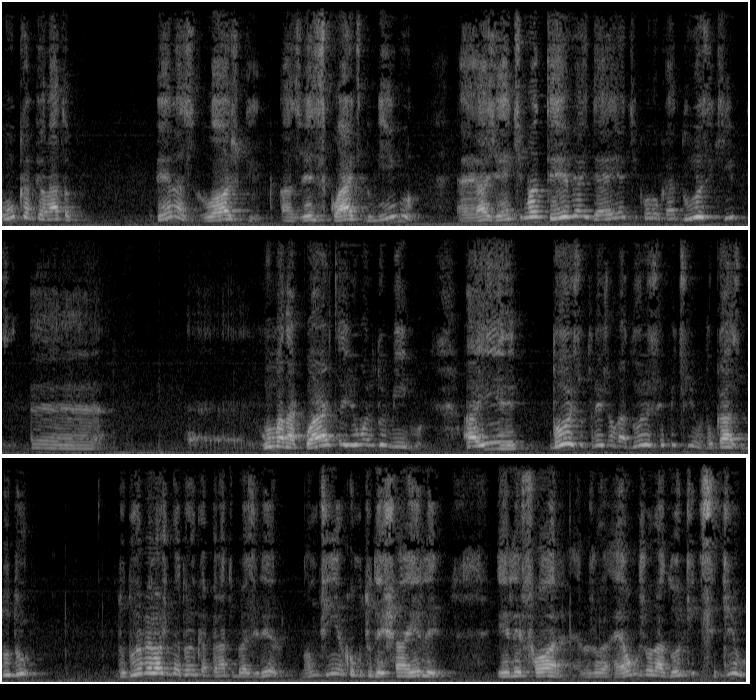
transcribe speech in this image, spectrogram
um campeonato apenas, lógico que às vezes quarto e domingo, é, a gente manteve a ideia de colocar duas equipes, é, é, uma na quarta e uma no domingo. Aí dois ou três jogadores repetiam. No caso, Dudu. Dudu é o melhor jogador do Campeonato Brasileiro. Não tinha como tu deixar ele ele fora. É um jogador que decidiu.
